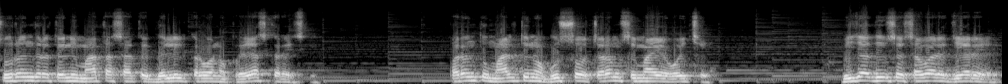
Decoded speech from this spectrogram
સુરેન્દ્ર તેની માતા સાથે દલીલ કરવાનો પ્રયાસ કરે છે. પરંતુ માલતીનો ગુસ્સો ચરમસીમાએ હોય છે. બીજા દિવસે સવારે જ્યારે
